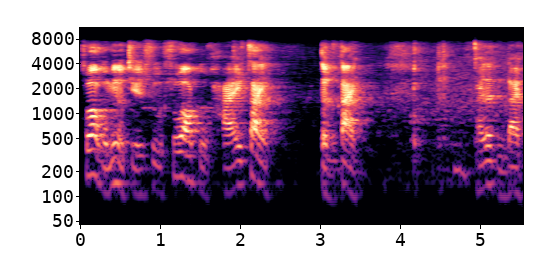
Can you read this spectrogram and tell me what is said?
塑化股没有结束，塑化股还在等待，还在等待。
